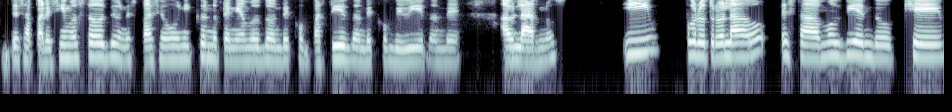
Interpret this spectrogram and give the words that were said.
desaparecimos todos de un espacio único, no teníamos dónde compartir, dónde convivir, dónde hablarnos. Y por otro lado, estábamos viendo que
